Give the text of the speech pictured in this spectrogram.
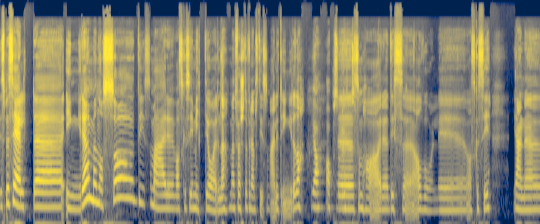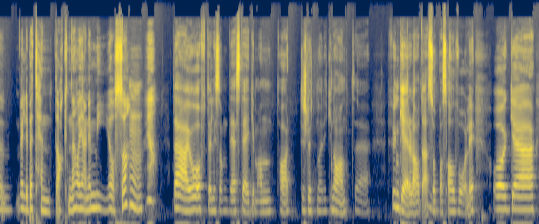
De spesielt eh, yngre, men også de som er hva skal jeg si, midt i årene. Men først og fremst de som er litt yngre, da. Ja, absolutt. Eh, som har disse alvorlige, hva skal jeg si, gjerne veldig betente akne, og gjerne mye også. Mm. Ja. Det er jo ofte liksom det steget man tar til slutt når ikke noe annet eh, fungerer. da, og Det er såpass alvorlig. Og eh,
